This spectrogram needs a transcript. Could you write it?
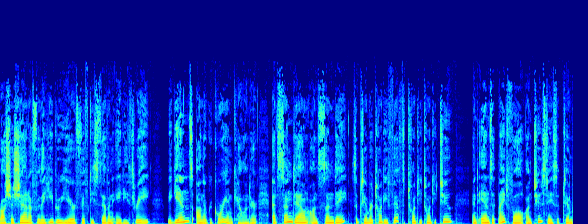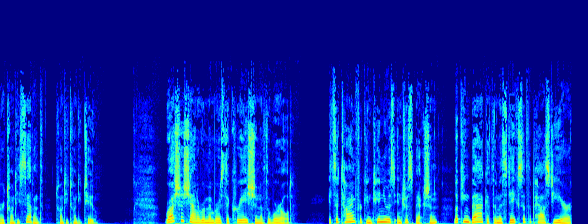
Rosh Hashanah for the Hebrew year 5783 begins on the Gregorian calendar at sundown on Sunday, September 25th, 2022, and ends at nightfall on Tuesday, September 27th, 2022. Rosh Hashanah remembers the creation of the world. It's a time for continuous introspection, looking back at the mistakes of the past year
